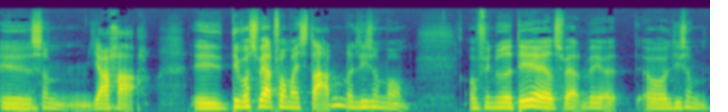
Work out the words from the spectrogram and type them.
øh, mm. som jeg har. Øh, det var svært for mig i starten, og ligesom at, at finde ud af det, er jeg svært ved at, at ligesom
